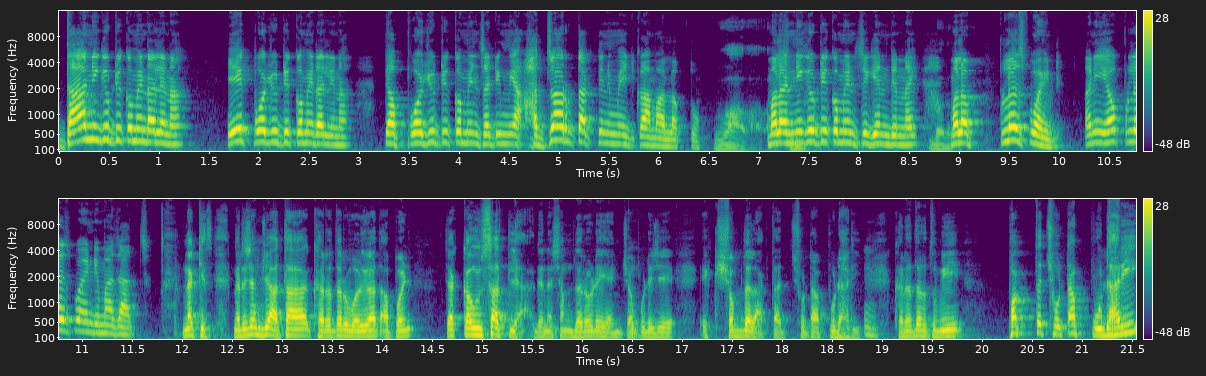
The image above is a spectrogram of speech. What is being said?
दहा निगेटिव्ह कमेंट आले ना एक पॉझिटिव्ह कमेंट आली ना त्या पॉझिटिव्ह कमेंटसाठी मी हजार ताकदीने मी कामाला लागतो. वा वा वा. मला निगेटिव्ह कमेंटचे घेणं देणं नाही. मला प्लस पॉईंट आणि ह्या प्लस पॉईंट आहे माझा आज. नक्कीच. घनश्यामजी आता खरं तर वळूयात आपण त्या कंसातल्या घनश्याम दरोडे यांच्या पुढे जे एक शब्द लागतात छोटा पुढारी. खरं तर तुम्ही फक्त छोटा पुढारी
